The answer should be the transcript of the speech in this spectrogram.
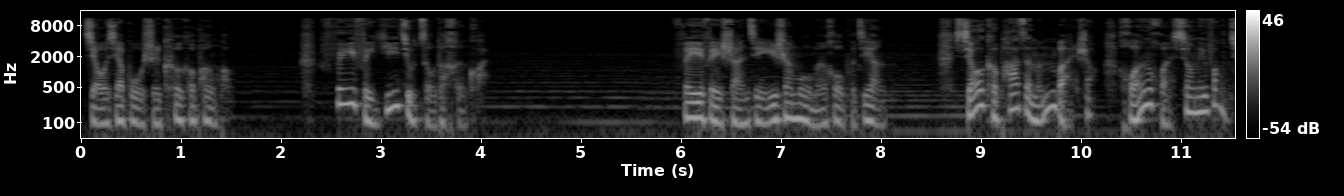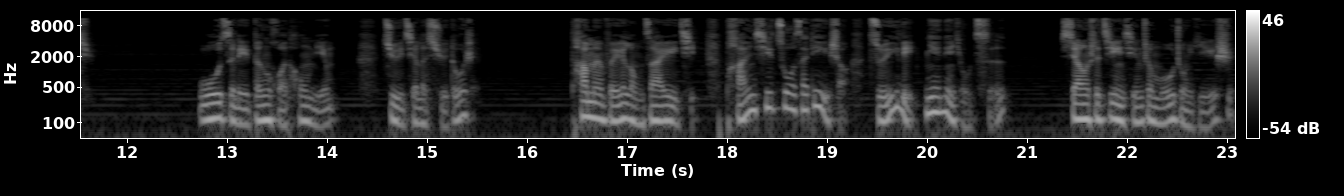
脚下不时磕磕碰碰。菲菲依旧走得很快。菲菲闪进一扇木门后不见了，小可趴在门板上，缓缓向内望去。屋子里灯火通明，聚集了许多人，他们围拢在一起，盘膝坐在地上，嘴里念念有词，像是进行着某种仪式。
